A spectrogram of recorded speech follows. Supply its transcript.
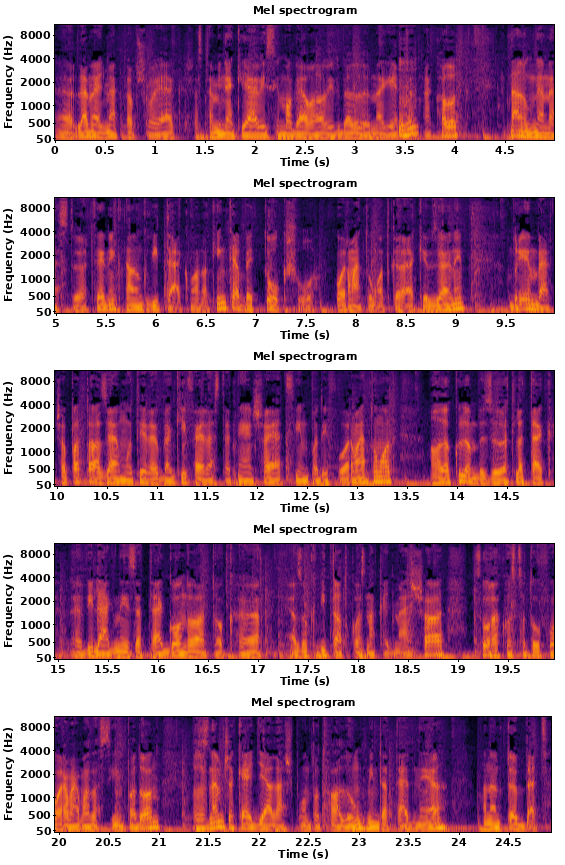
e, lemegy, megtapsolják, és aztán mindenki elviszi magával, amit belőle megértett, uh-huh. meghallott. Nálunk nem ez történik, nálunk viták vannak. Inkább egy talk show formátumot kell elképzelni. A Brainbar csapata az elmúlt években kifejlesztett egy saját színpadi formátumot, ahol a különböző ötletek, világnézetek, gondolatok, azok vitatkoznak egymással, szórakoztató formában a színpadon, azaz nem csak egy álláspontot hallunk, mint a TED-nél, hanem többet.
